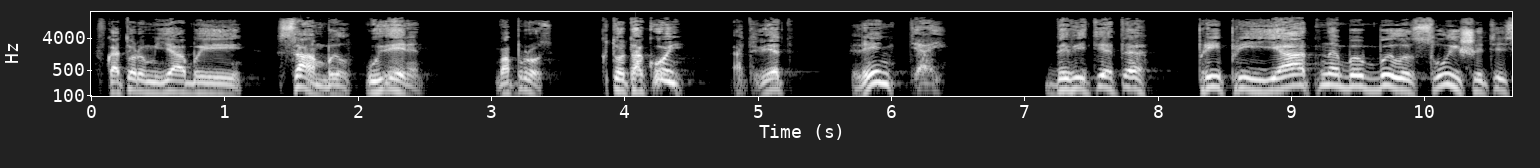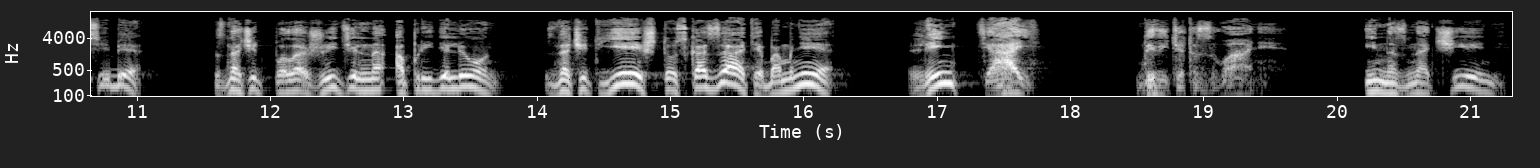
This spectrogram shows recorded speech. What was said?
в котором я бы и сам был уверен. Вопрос «Кто такой?» Ответ «Лентяй». Да ведь это приприятно бы было слышать о себе. Значит, положительно определен. Значит, есть что сказать обо мне. Лентяй. Да ведь это звание и назначение.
